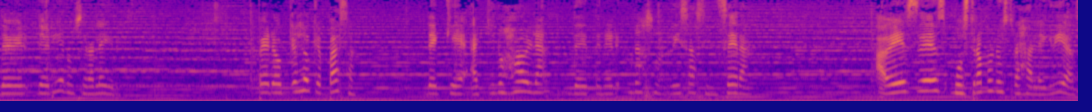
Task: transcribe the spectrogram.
deberían ser alegres. Pero, ¿qué es lo que pasa? De que aquí nos habla de tener una sonrisa sincera. A veces mostramos nuestras alegrías,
